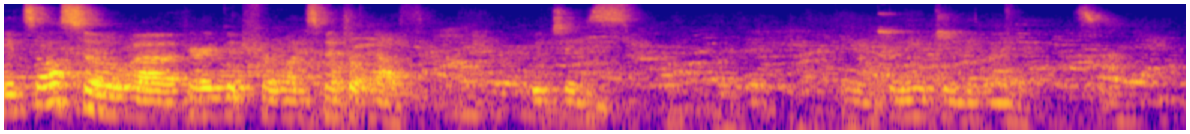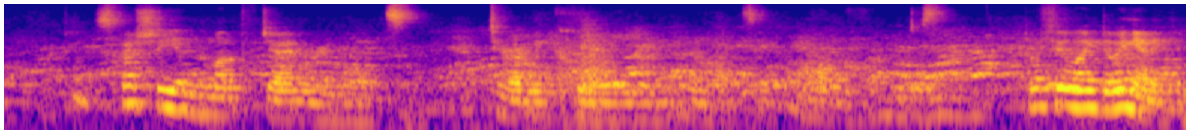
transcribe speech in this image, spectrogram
it's also uh, very good for one's mental health, which is you know, the main thing behind it. So, especially in the month of January when it's terribly cold and you know, it's like, oh, you just don't feel like doing anything.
